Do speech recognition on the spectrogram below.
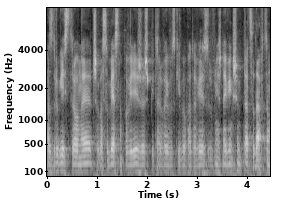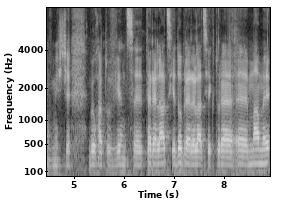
a z drugiej strony trzeba sobie jasno powiedzieć, że Szpital Wojewódzki w Bełchatowie jest również największym pracodawcą w mieście Bełchatów, więc e, te relacje, dobre relacje, które e, mamy,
